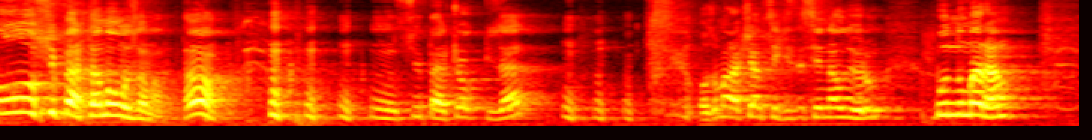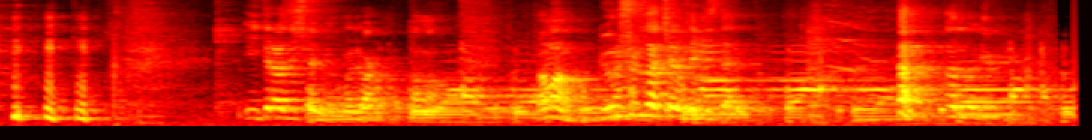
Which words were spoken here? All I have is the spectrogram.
Oo süper tamam o zaman. Tamam. süper çok güzel. o zaman akşam 8'de seni alıyorum. Bu numaram. İtiraz istemiyorum. Hadi bak. Tamam. Tamam. Görüşürüz akşam 8'de. Hadi bakayım.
